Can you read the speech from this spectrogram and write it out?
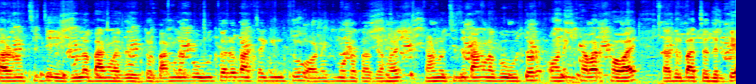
কারণ হচ্ছে যে এগুলো বাংলা কবুতর। বাংলা কবুতরের বাচ্চা কিন্তু অনেক মোটা তাজা হয়, কারণ হচ্ছে যে বাংলা কবুতর অনেক খাবার খাওয়ায় তাদের বাচ্চাদেরকে।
